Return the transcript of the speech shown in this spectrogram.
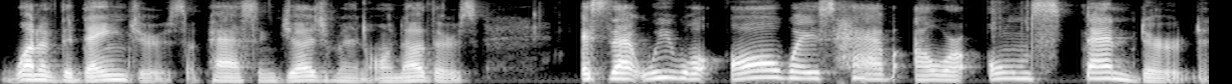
One of the dangers of passing judgment on others is that we will always have our own standard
